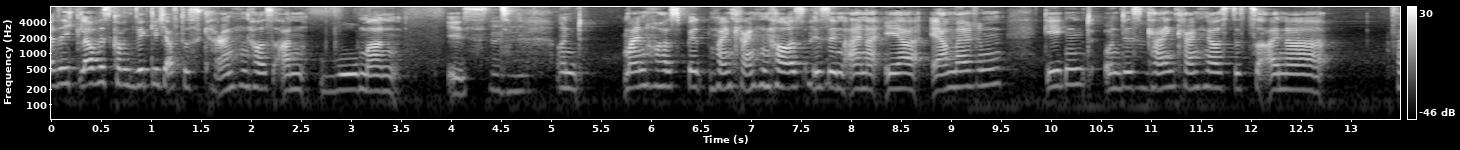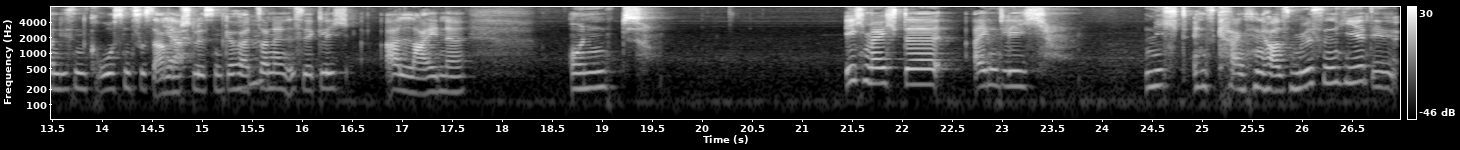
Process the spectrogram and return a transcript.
also ich glaube, es kommt wirklich auf das Krankenhaus an, wo man ist. Mhm. Und mein, Hospital, mein Krankenhaus ist in einer eher ärmeren Gegend und ist kein Krankenhaus, das zu einer von diesen großen Zusammenschlüssen ja. gehört, mhm. sondern ist wirklich alleine. Und ich möchte eigentlich nicht ins Krankenhaus müssen hier. Die ja.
